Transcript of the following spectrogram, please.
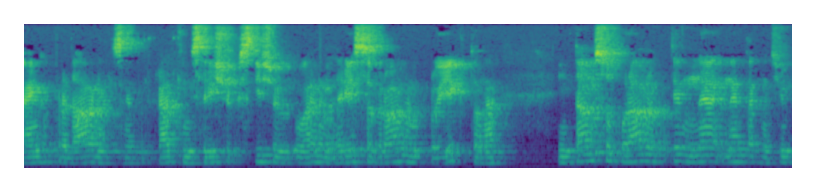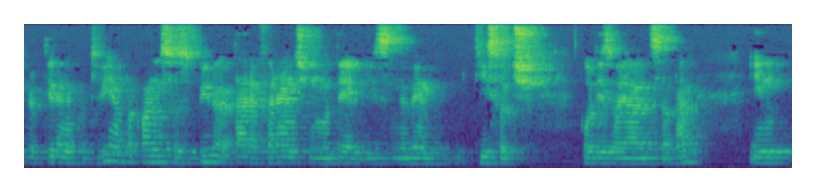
enega predavanja, ki sem ga pred kratkim slišal v enem res ogromnem projektu. Ne? In tam so uporabljali potem ne, ne tak način projektiranja kot vi, ampak oni so zbirali ta referenčni model iz, ne vem, tisoč podizvajalcev. Ne? In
